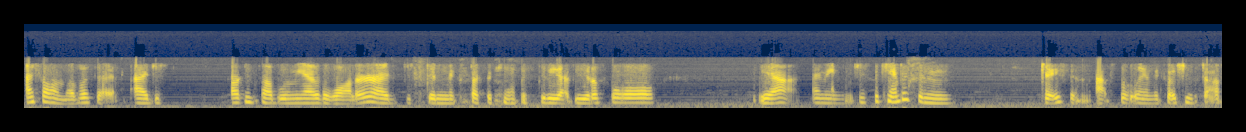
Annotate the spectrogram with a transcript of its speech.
I fell in love with it. I just Arkansas blew me out of the water. I just didn't expect the campus to be that beautiful. Yeah, I mean, just the campus and Jason, absolutely, and the coaching staff.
